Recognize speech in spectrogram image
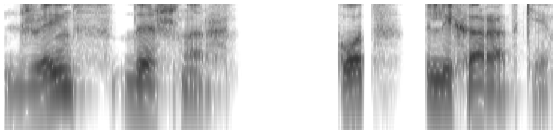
Джеймс Дэшнер. Кот лихорадки.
